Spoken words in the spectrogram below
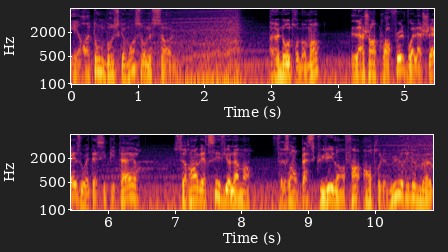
et retombe brusquement sur le sol. À un autre moment, l'agent Crawford voit la chaise où est assis Peter se renverser violemment, faisant basculer l'enfant entre le mur et le meuble.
